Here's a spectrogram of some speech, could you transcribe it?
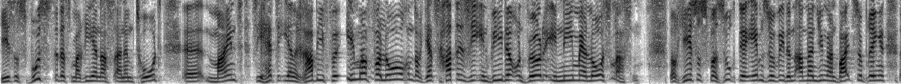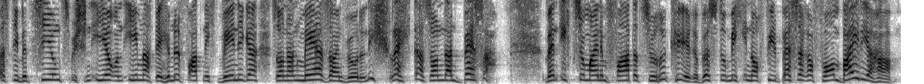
Jesus wusste, dass Maria nach seinem Tod äh, meint, sie hätte ihren Rabbi für immer verloren, doch jetzt hatte sie ihn wieder und würde ihn nie mehr loslassen. Doch Jesus versucht ihr ebenso wie den anderen Jüngern beizubringen, dass die Beziehung zwischen ihr und ihm nach der Himmelfahrt nicht weniger, sondern mehr sein würde. Nicht schlechter, sondern besser. Wenn ich zu meinem Vater zurückkehre, wirst du mich in noch viel besserer Form bei dir haben.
